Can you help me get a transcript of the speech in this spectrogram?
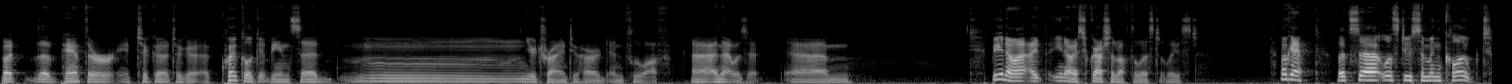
but the panther took a took a, a, quick look at me and said, mm, "You're trying too hard," and flew off. Uh, and that was it. Um, but you know, I you know I scratched it off the list at least. Okay, let's uh, let's do some Encloaked,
